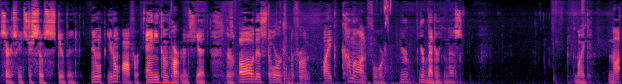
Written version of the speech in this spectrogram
Seriously, it's just so stupid. They don't, you don't offer any compartments yet. There's all this storage in the front. Like, come on, Ford. You're, you're better than this. Like, not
